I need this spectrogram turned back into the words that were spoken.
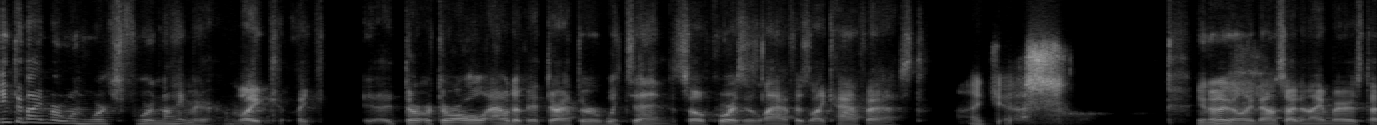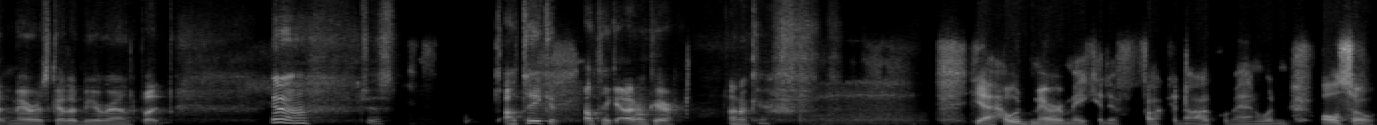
I think the nightmare one works for a nightmare. Like, like uh, they're they're all out of it. They're at their wits' end. So of course his laugh is like half-assed. I guess. You know, the only downside of nightmare is that Mera's got to be around. But you know, just I'll take it. I'll take it. I don't care. I don't care. Yeah, how would Mera make it if fucking Aquaman wouldn't? Also,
